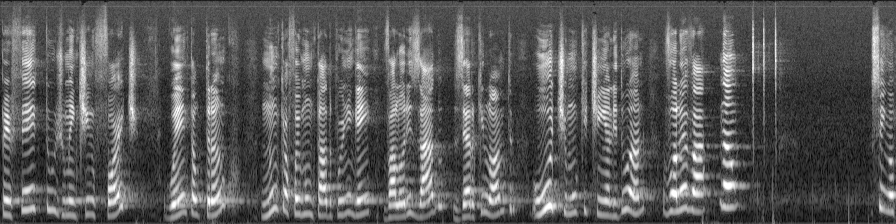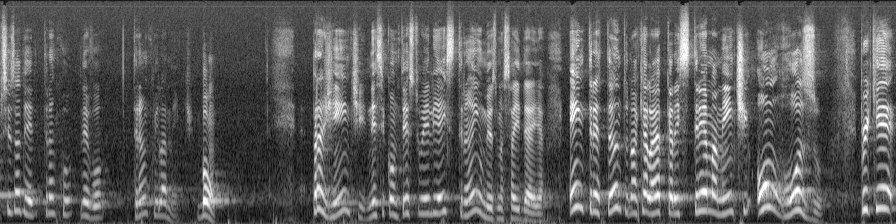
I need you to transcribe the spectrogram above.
perfeito, jumentinho forte, aguenta o tranco, nunca foi montado por ninguém, valorizado, zero quilômetro, o último que tinha ali do ano, vou levar. Não. O Senhor precisa dele, trancou, levou tranquilamente. Bom, para a gente, nesse contexto, ele é estranho mesmo essa ideia. Entretanto, naquela época era extremamente honroso. Porque,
